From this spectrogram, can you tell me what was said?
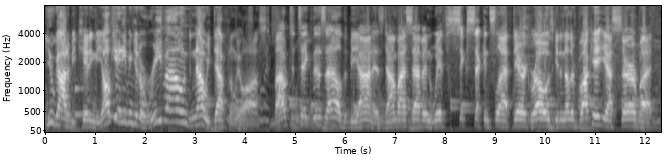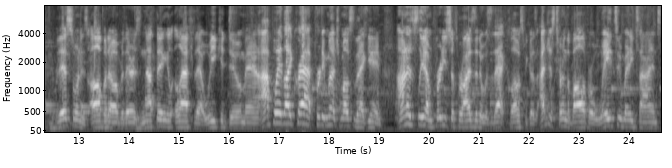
You gotta be kidding me. Y'all can't even get a rebound? Now we definitely lost. About to take this L, to be honest. Down by seven with six seconds left. Derrick Rose, get another bucket? Yes, sir, but this one is all but over. There is nothing left that we could do, man. I played like crap pretty much most of that game. Honestly, I'm pretty surprised that it was that close because I just turned the ball over way too many times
